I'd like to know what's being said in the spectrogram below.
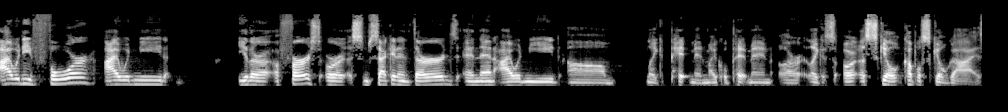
I would need four. I would need either a first or some second and thirds, and then I would need um like Pittman, Michael Pittman, or like a, or a skill, couple skill guys.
